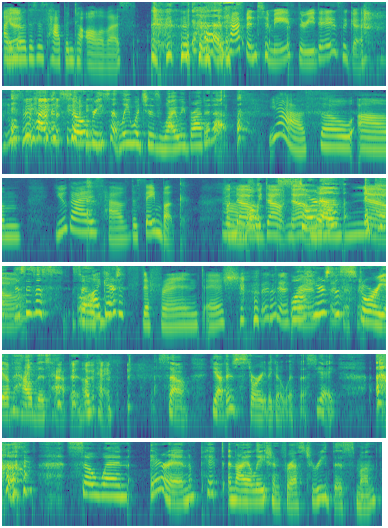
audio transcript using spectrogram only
I know this has happened to all of us. It happened to me three days ago. it happened so recently, which is why we brought it up. Yeah, so um, you guys have the same book. Well, no, we don't. No, sort no, of. No, Okay, this is a. so. well, I guess it's different ish. Different. well, here's They're the different. story of how this happened. okay. So, yeah, there's a story to go with this. Yay. Um, so, when Erin picked Annihilation for us to read this month,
